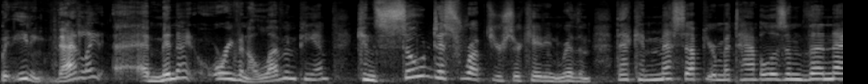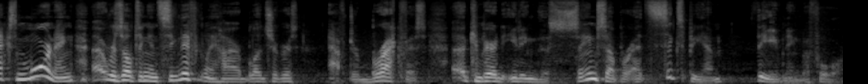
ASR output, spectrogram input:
but eating that late, at midnight or even 11 p.m., can so disrupt your circadian rhythm that can mess up your metabolism the next morning, uh, resulting in significantly higher blood sugars after breakfast, uh, compared to eating the same supper at 6 p.m. the evening before.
